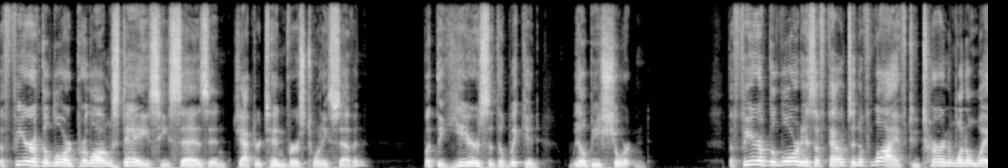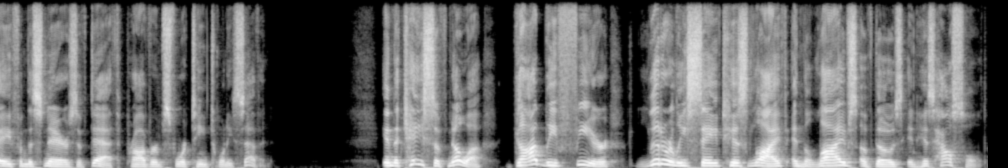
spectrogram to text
The fear of the Lord prolongs days, he says in chapter 10, verse 27. but the years of the wicked will be shortened. The fear of the Lord is a fountain of life to turn one away from the snares of death. Proverbs 14:27. In the case of Noah, godly fear literally saved his life and the lives of those in his household.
